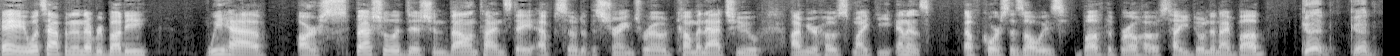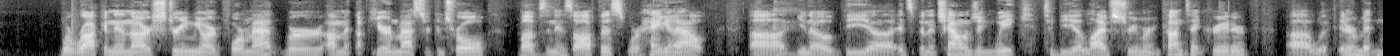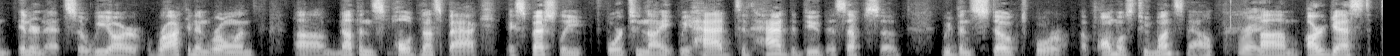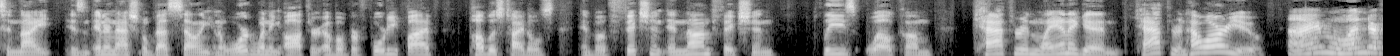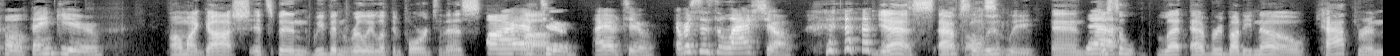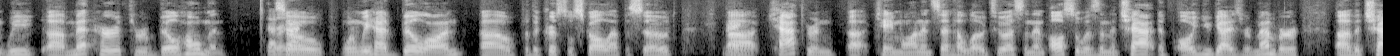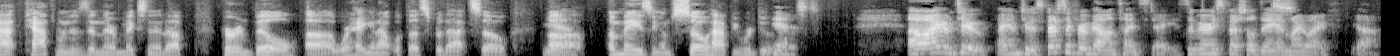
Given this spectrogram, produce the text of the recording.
Hey, what's happening, everybody? We have our special edition Valentine's Day episode of The Strange Road coming at you. I'm your host, Mikey, and it's, of course, as always, Bub, the bro host. How you doing tonight, Bub? Good, good. We're rocking in our StreamYard format. We're I'm up here in Master Control. Bub's in his office. We're hanging Yeah. out. Uh, you know, the uh, it's been a challenging week to be a live streamer and content creator uh, with intermittent internet. So we are rocking and rolling. Um, nothing's holding us back, especially for tonight. We had to had to do this episode. We've been stoked for almost two months now. Right. Um, our guest tonight is an international best-selling and award-winning author of over 45 published titles in both fiction and nonfiction. Please welcome Catherine Lanigan. Catherine, how are you? I'm wonderful. Thank you. Oh my gosh, it's been we've been really looking forward to this. Oh, I have Uh, two. I have too. Ever since the last show. Yes, That's awesome. absolutely. And Yeah. just to let everybody know, Catherine, we uh, met her through Bill Homann. That's Right. right. So when we had Bill on uh, for the Crystal Skull episode, Right. uh, Catherine uh, came on and said hello to us, and then also was in the chat. If all you guys remember, uh, the chat, Catherine is in there mixing it up. Her and Bill uh, were hanging out with us for that. So yeah. uh, amazing! I'm so happy we're doing Yeah. this. oh, I am too. I am too, especially for Valentine's Day. It's a very special day in my life. Yeah.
